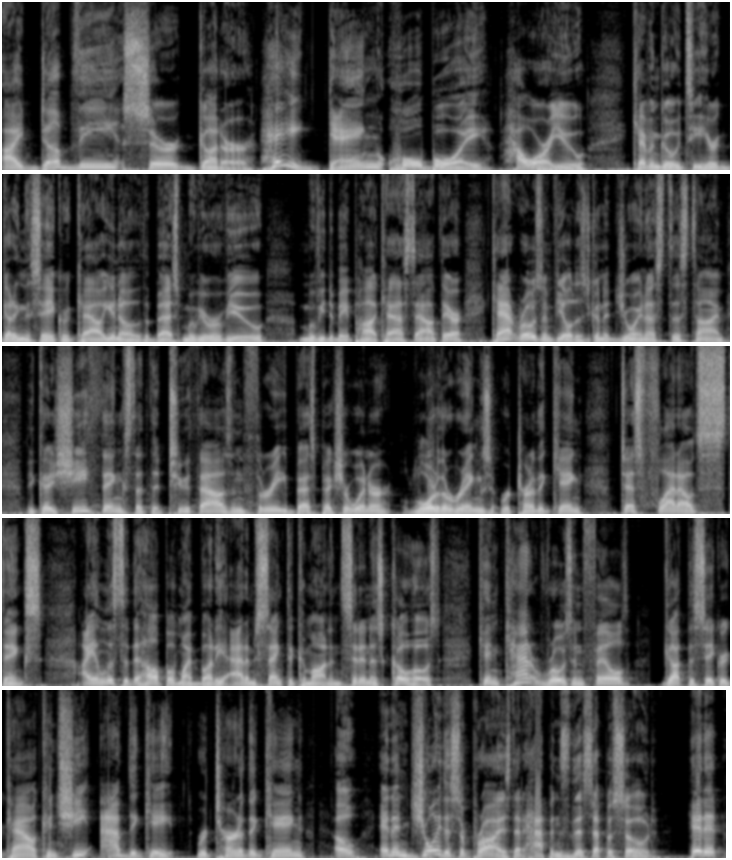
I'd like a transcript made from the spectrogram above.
I dub thee Sir Gutter. Hey, gang. Oh boy. How are you? Kevin Goatee here, gutting the sacred cow. You know, the best movie review, movie debate podcast out there. Kat Rosenfield is going to join us this time because she thinks that the 2003 Best Picture winner, Lord of the Rings, Return of the King, just flat out stinks. I enlisted the help of my buddy Adam Sank to come on and sit in as co host. Can Kat Rosenfield gut the sacred cow? Can she abdicate Return of the King? Oh, and enjoy the surprise that happens this episode. Hit it.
